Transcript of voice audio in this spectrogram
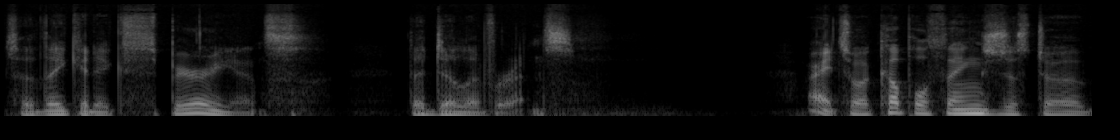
So they could experience the deliverance. All right, so a couple things just to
